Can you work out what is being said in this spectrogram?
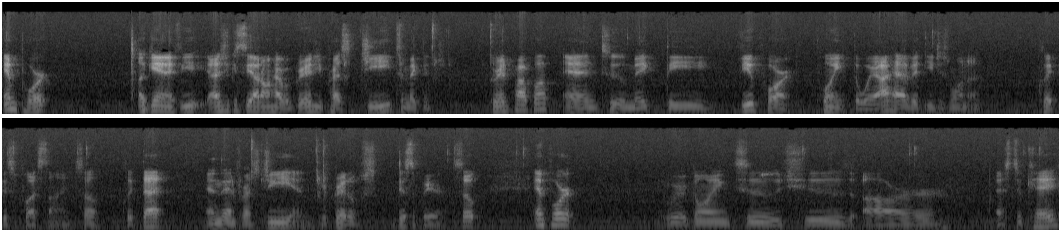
import. Again, if you, as you can see, I don't have a grid. You press G to make the grid pop up, and to make the viewport point the way I have it, you just want to click this plus sign. So click that, and then press G, and your grid will disappear. So import. We're going to choose our S2K.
